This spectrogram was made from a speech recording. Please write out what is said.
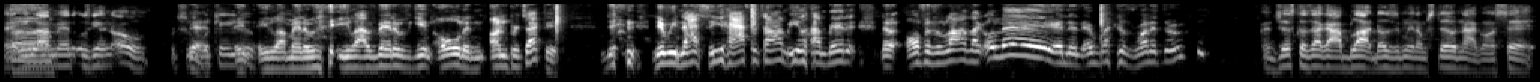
And Eli Um, Manning was getting old. What, you, Yeah, what can you do? Eli Manning was Eli Manning was getting old and unprotected. Did, did we not see half the time Eli Manning the offensive line like ole, and then everybody was running through? And just because I got blocked doesn't mean I'm still not going to say it.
